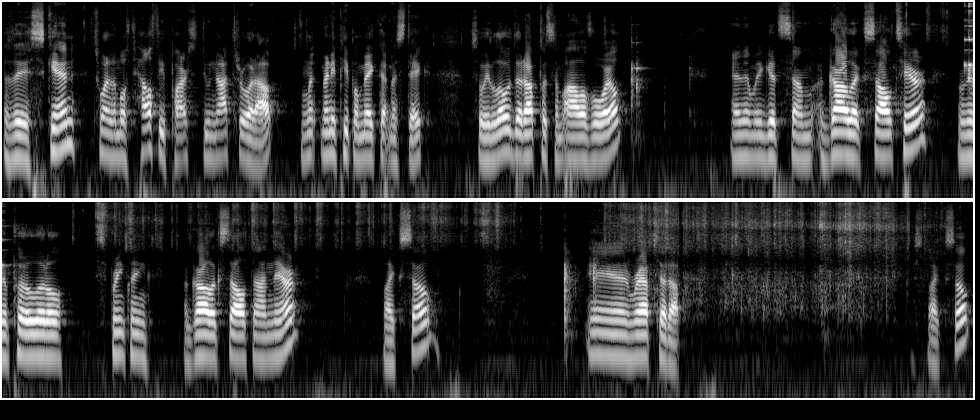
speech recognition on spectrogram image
the skin. It's one of the most healthy parts. Do not throw it out. Many people make that mistake. So we load that up with some olive oil. And then we get some garlic salt here. We're going to put a little sprinkling of garlic salt on there, like so. And wrap that up. Just like so.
